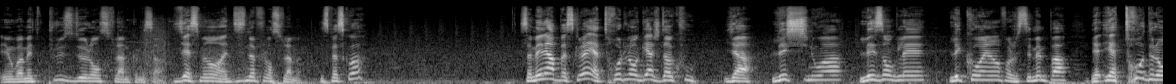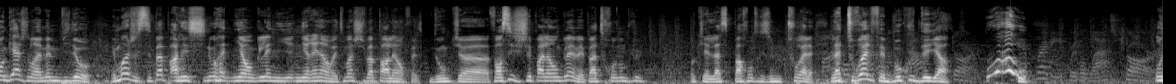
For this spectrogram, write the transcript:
et on va mettre plus de lance-flammes comme ça. Yes, maintenant on a 19 lance-flammes. Il se passe quoi? Ça m'énerve parce que là, il y a trop de langage d'un coup. Il y a les chinois, les anglais, les coréens, enfin je sais même pas. Il y, a, trop de langage dans la même vidéo. Et moi je sais pas parler chinois, ni anglais, ni, rien en fait. Moi je sais pas parler en fait. Donc, euh, enfin si je sais parler anglais, mais pas trop non plus. Ok, là, par contre, ils ont une tourelle. La tourelle fait beaucoup de dégâts. Waouh on,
